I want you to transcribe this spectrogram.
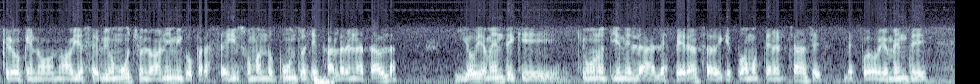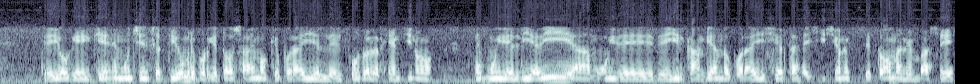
creo que no nos había servido mucho en lo anímico para seguir sumando puntos y escalar en la tabla y obviamente que, uno tiene la, esperanza de que podamos tener chances. Después obviamente te digo que, es de mucha incertidumbre porque todos sabemos que por ahí el, fútbol argentino es muy del día a día, muy de, ir cambiando por ahí ciertas decisiones que se toman en base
